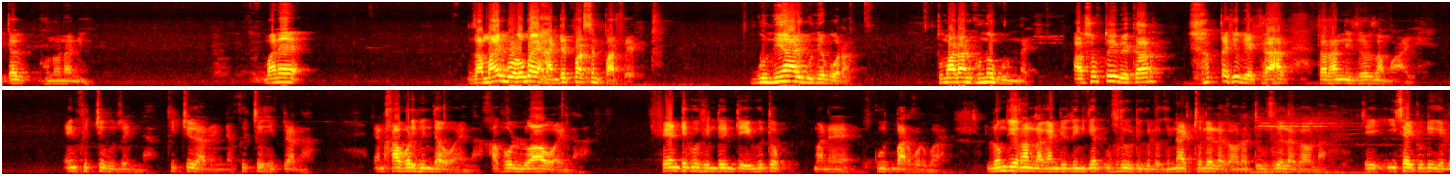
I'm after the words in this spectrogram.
ইটা শুনো নানি। মানে জামাইয়ের বড় ভাই হান্ড্রেড পার্সেন্ট পারফেক্ট গুণে আর গুণে বড়া তোমার আর কোনো গুণ নাই। আর সব থেকে বেকার সব থেকে বেকার তারা নিজের জামাই। এন কিচ্ছু বুঝেন না কিচ্ছু জানেন না কিচ্ছু শিখলা না। এন কাপড় পিন্ধাও হয় না কাপড় লোৱা হয় না। ফ্যান্ট একু পিন্ধুন এগু তো মানে কুট বার করবা। লুঙ্গি এখন লাগান যদি নিকেন উফরে উঠে গেল কি, না থলে লাগাও না, তো উফরে লাগাও না, যে ই সাইড উঠে গেল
